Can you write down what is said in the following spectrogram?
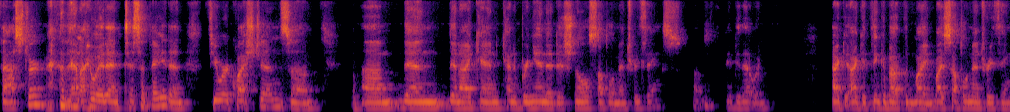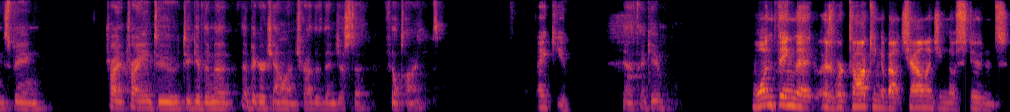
faster than I would anticipate and fewer questions, um, um, then, then I can kind of bring in additional supplementary things. Um, Maybe that would I could, I could think about the, my, my supplementary things being, trying, trying to, to give them a, a bigger challenge rather than just to fill time. Thank you. Yeah, thank you. One thing that, as we're talking about challenging those students,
